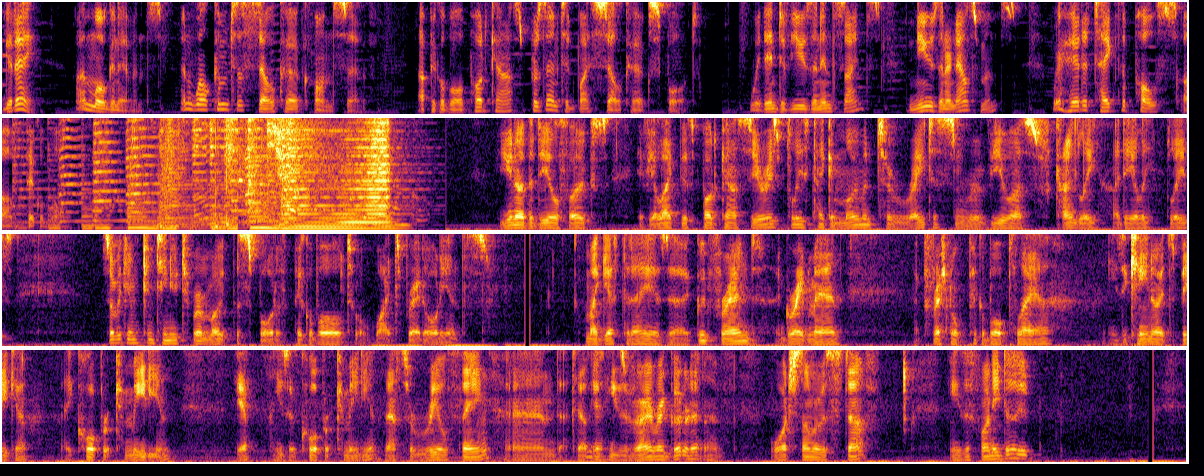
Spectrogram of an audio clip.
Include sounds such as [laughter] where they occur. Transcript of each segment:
G'day, I'm Morgan Evans, and welcome to Selkirk On Serve, a pickleball podcast presented by Selkirk Sport. With interviews and insights, news and announcements, we're here to take the pulse of pickleball. You know the deal, folks. If you like this podcast series, please take a moment to rate us and review us kindly, ideally, please, so we can continue to promote the sport of pickleball to a widespread audience. My guest today is a good friend, a great man, a professional pickleball player. He's a keynote speaker, a corporate comedian. Yep, he's a corporate comedian. That's a real thing, and I tell you, he's very, very good at it. I've watched some of his stuff. He's a funny dude.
